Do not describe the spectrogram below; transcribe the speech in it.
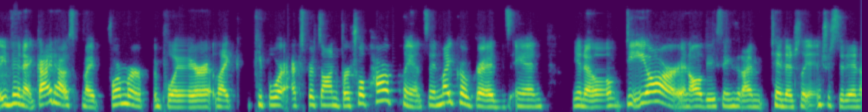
even at guidehouse my former employer like people were experts on virtual power plants and microgrids and you know der and all these things that i'm tangentially interested in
